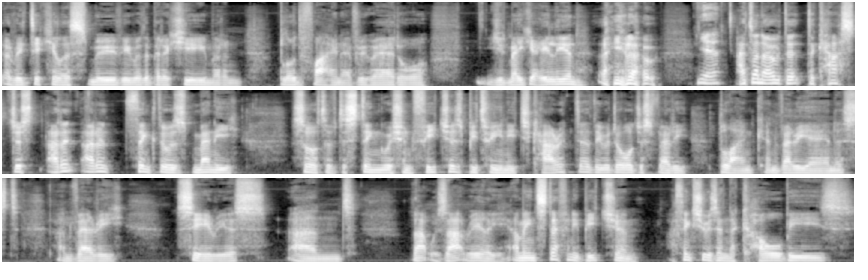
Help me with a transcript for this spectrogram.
a ridiculous movie with a bit of humour and blood flying everywhere, or you'd make Alien. You know. Yeah. I don't know. The the cast just I don't I don't think there was many sort of distinguishing features between each character. They were all just very blank and very earnest and very serious and that was that really. I mean Stephanie Beacham, I think she was in the Colbys,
